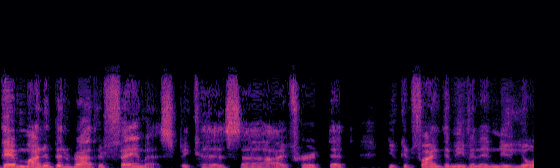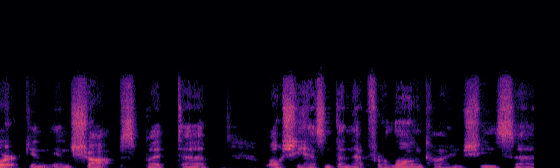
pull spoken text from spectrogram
they might have been rather famous because uh, I've heard that you could find them even in New York in in shops. But uh, well, she hasn't done that for a long time. She's uh,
